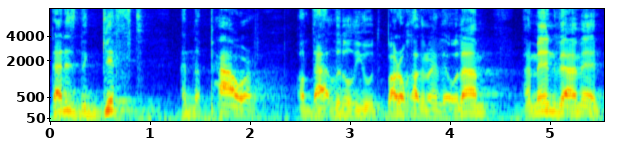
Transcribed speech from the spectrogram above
That is the gift and the power of that little yud. Baruch Adonai le'olam. Amen ve'amen.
